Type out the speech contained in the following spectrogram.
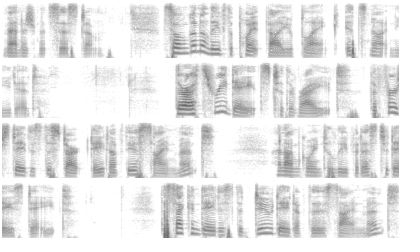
management system. So I'm going to leave the point value blank. It's not needed. There are three dates to the right. The first date is the start date of the assignment, and I'm going to leave it as today's date. The second date is the due date of the assignment,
